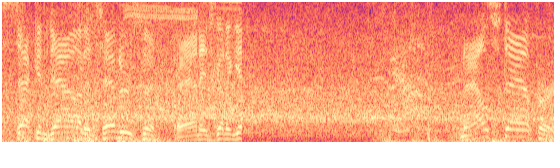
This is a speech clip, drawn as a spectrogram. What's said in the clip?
Second down, it's Henderson. And he's going to get... Now Stafford.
